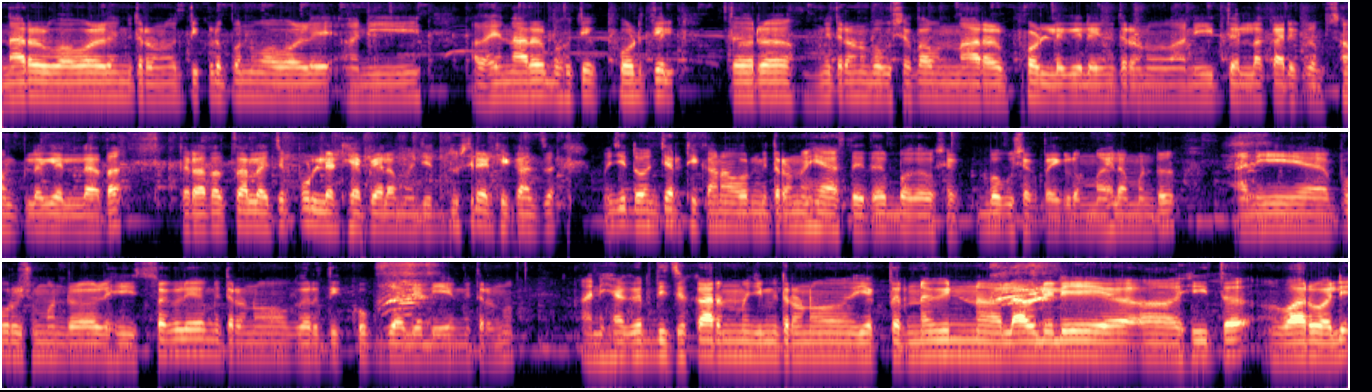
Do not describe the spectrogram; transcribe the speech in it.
नारळ वावळले मित्रांनो. तिकडं पण वावळले आणि आता हे नारळ बहुतेक फोडतील. तर मित्रांनो बघू शकता नारळ फोडले गेले मित्रांनो आणि त्याला कार्यक्रम संपला गेलेला आता. तर आता चालायचे पुढल्या ठेप्याला म्हणजे दुसऱ्या ठिकाणचं. म्हणजे दोन चार ठिकाणावर मित्रांनो हे असतं तर बघू शक बघू शकता इकडं महिला मंडळ आणि पुरुष मंडळ ही सगळे मित्रांनो गर्दी खूप झालेली आहे मित्रांनो. आणि ह्या गर्दीचं कारण म्हणजे मित्रांनो एकतर नवीन लावलेली ही इथं वारवाली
